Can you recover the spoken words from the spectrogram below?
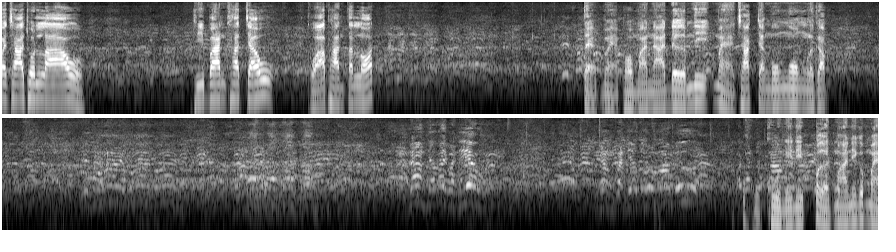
ประชาชนลาว ที่บ้านข้าเจ้าขวาผ่านตลอด แต่แหม่พอมานาเดิมนี่แหม่ชักจะงงๆแล้วครับโอ้โหคู่นี้นี่เปิดมานี่ก็แหม่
